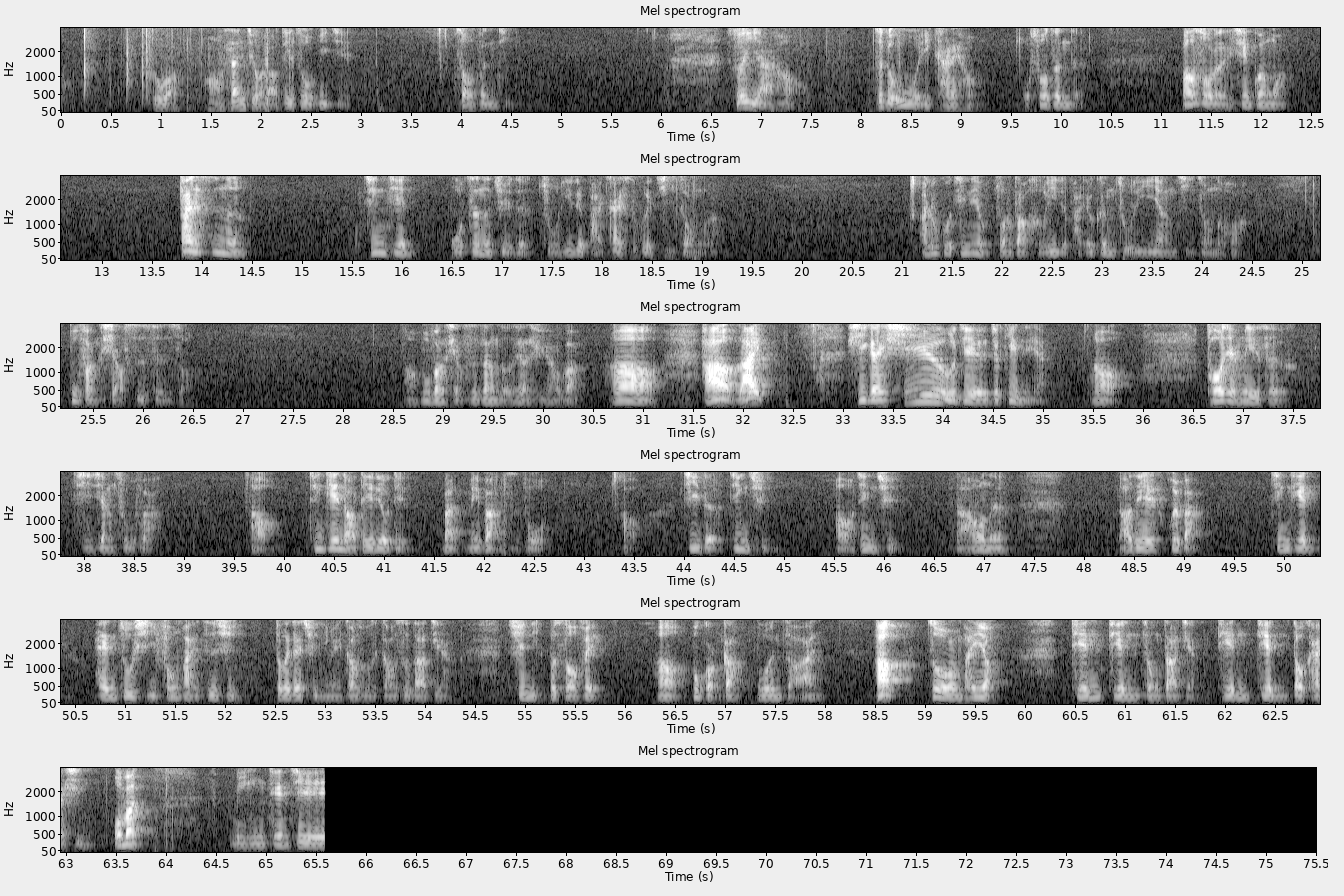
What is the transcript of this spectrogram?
有无？哦，三九老爹作弊者，送分题。所以啊，吼，这个五尾一开吼，我说真的，保守人先观望。但是呢，今天我真的觉得主力的牌开始会集中了。啊，如果今天有抓到合意的牌，又跟主力一样集中的话，不妨小试身手。好，不妨小试身手下去，好不好？哦，好，来，时间咻就就紧了呀！哦，头奖列车即将出发。好，今天老爹六点半没办法直播。好，记得进群，好进群。然后呢，老爹会把今天很主席封牌资讯都会在群里面告诉告诉大家。群里不收费，哦，不广告，不问早安。好，祝我们朋友。天天中大奖，天天都开心。我们明天见。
